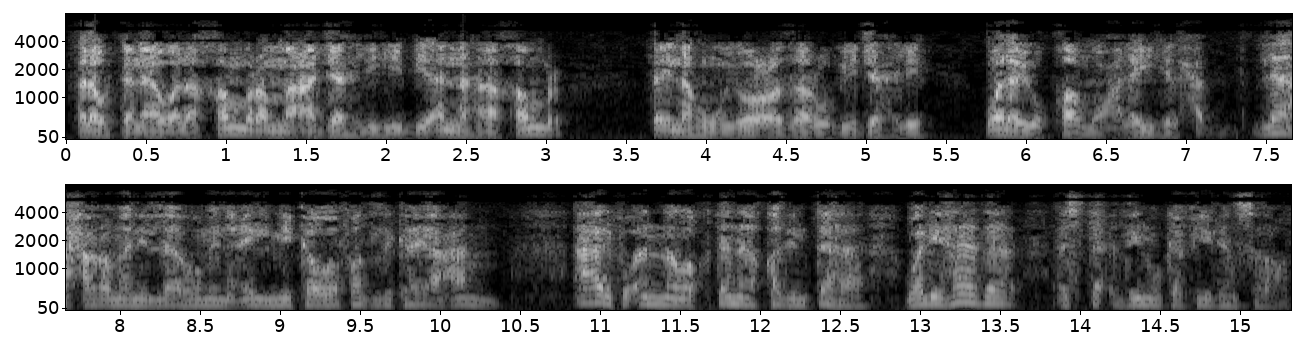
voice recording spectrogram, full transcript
فلو تناول خمرا مع جهله بأنها خمر فإنه يعذر بجهله ولا يقام عليه الحد. لا حرمني الله من علمك وفضلك يا عم. أعرف أن وقتنا قد انتهى ولهذا أستأذنك في الانصراف.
